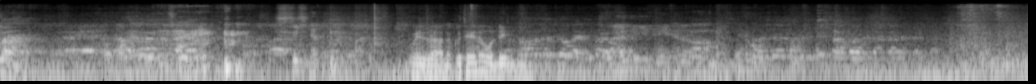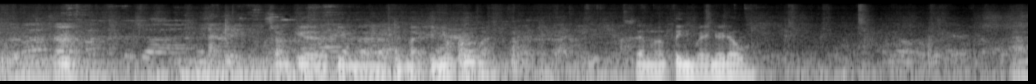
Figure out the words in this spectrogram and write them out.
Giả kinh nhật bây giờ nó cứ thế nó ổn định thôi. Thôi sang kia tìm ờ, tìm lại tình yêu cũ ấy. xem nó tình về nơi đâu. À.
